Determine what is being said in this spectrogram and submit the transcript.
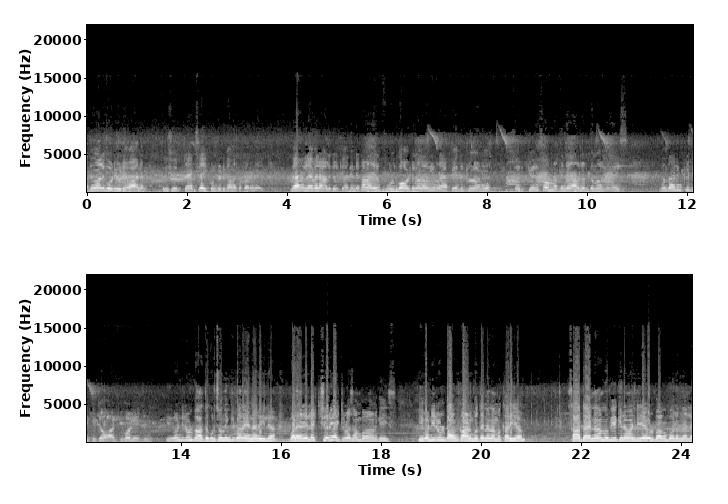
പതിനാല് കോടിയുടെ വാഹനം തൃശ്ശൂർ ടാക്സി ആയിക്കൊണ്ടിടുക എന്നൊക്കെ പറഞ്ഞാൽ വേറെ ലെവൽ ആളുകൾക്ക് അതിന്റെ കളറ് ഫുൾ ഗോൾഡ് കളറിൽ റാപ്പ് ചെയ്തിട്ടുള്ളതാണ്. ശരിക്കും ഒരു സ്വർണത്തിന്റെ കളർ എടുക്കുന്നതല്ലേ ഗൈസ് ഇതെന്തായാലും കിടക്കിട്ടോ അടിപൊളിയായിട്ടുണ്ട് ഈ വണ്ടിയുടെ ഉൾഭാഗത്തെ കുറിച്ചൊന്നും എനിക്ക് പറയാനറിയില്ല വളരെ ലക്ഷറി ആയിട്ടുള്ള സംഭവമാണ് ഗൈസ് ഈ വണ്ടിയുടെ ഉൾഭാഗം കാണുമ്പോൾ തന്നെ നമുക്കറിയാം. സാധാരണ നമ്മൾ ഉപയോഗിക്കുന്ന വണ്ടിയുടെ ഉൾഭാഗം പോലൊന്നല്ല.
